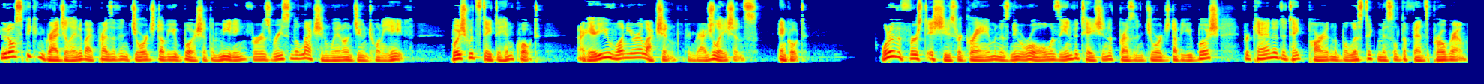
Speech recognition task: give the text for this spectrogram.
He would also be congratulated by President George W. Bush at the meeting for his recent election win on June 28th. Bush would state to him, quote, I hear you won your election. Congratulations. End quote. One of the first issues for Graham in his new role was the invitation of President George W. Bush for Canada to take part in the Ballistic Missile Defense Program.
